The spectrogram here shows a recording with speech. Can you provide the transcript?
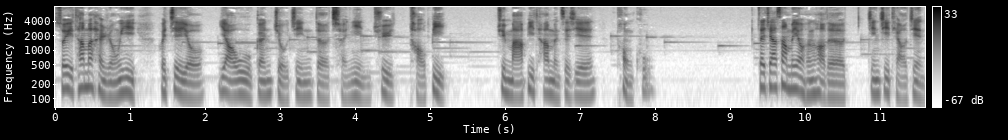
所以他们很容易会借由药物跟酒精的成瘾去逃避，去麻痹他们这些痛苦。再加上没有很好的经济条件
